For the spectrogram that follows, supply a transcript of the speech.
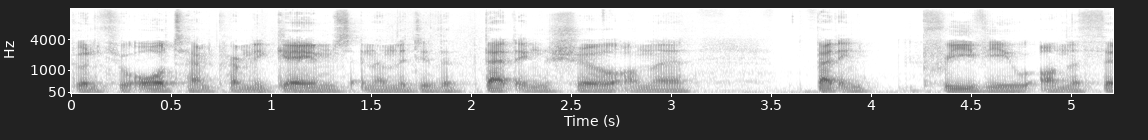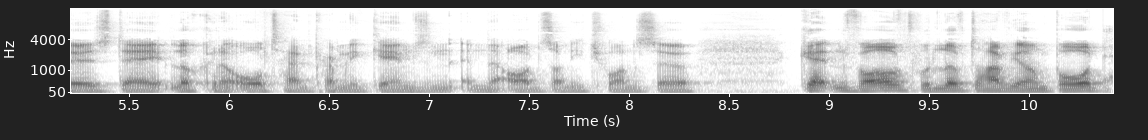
going through all time Premier League games, and then they do the betting show on the betting preview on the Thursday, looking at all time Premier League games and, and the odds on each one. So get involved. Would love to have you on board.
